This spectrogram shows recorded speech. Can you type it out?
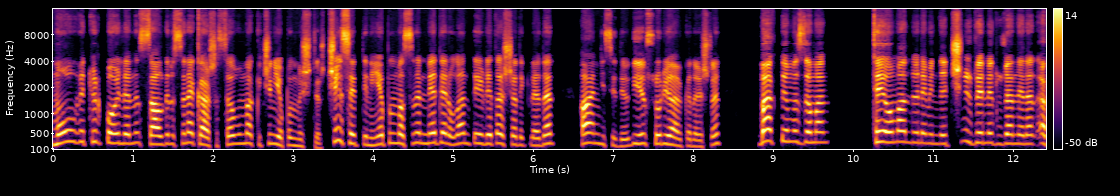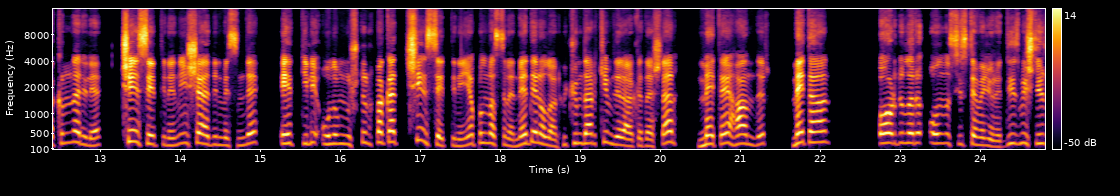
Moğol ve Türk boylarının saldırısına karşı savunmak için yapılmıştır. Çin Seddi'nin yapılmasına neden olan devlet aşağıdakilerden hangisidir diye soruyor arkadaşlar. Baktığımız zaman Teoman döneminde Çin üzerine düzenlenen akımlar ile Çin Seddi'nin inşa edilmesinde etkili olunmuştur. Fakat Çin Seddi'nin yapılmasına neden olan hükümdar kimdir arkadaşlar? Mete Han'dır. Mete Han orduları onlu sisteme göre dizmiştir.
